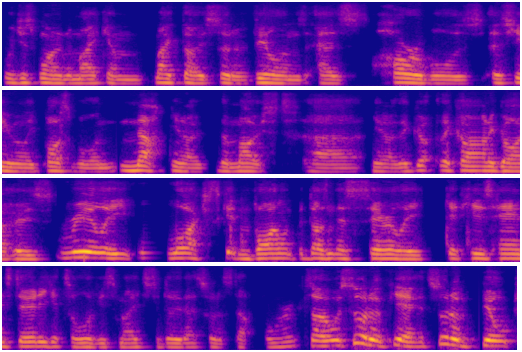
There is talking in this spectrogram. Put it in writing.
we just wanted to make them make those sort of villains as horrible as, as humanly possible. And Nuck, you know, the most, uh, you know, the, the kind of guy who's really likes getting violent, but doesn't necessarily get his hands dirty, gets all of his mates to do that sort of stuff for him. So it was sort of, yeah, it's sort of built,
